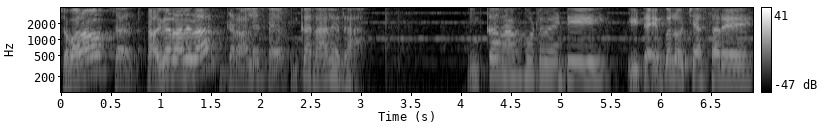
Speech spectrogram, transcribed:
Subbarao sir. రాజుగారు రాలేదా? ఇంకా రాలేదు సార్. ఇంకా రాలేదా? ఇంకా రాకపోవటం ఏంటి? ఈ టైం కల్లా వచ్చేస్తారే.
